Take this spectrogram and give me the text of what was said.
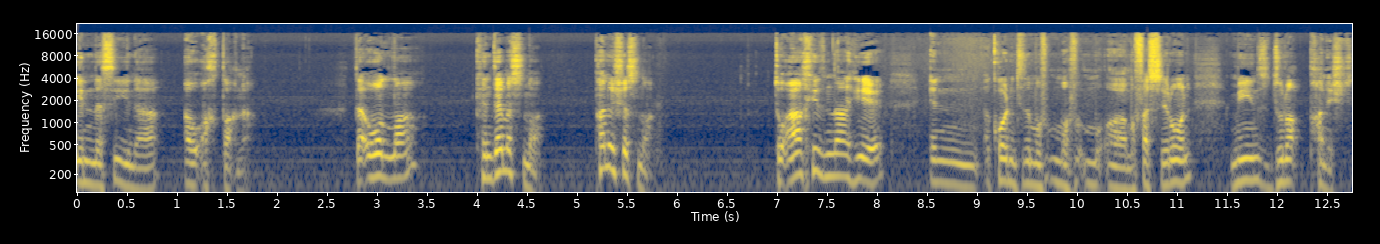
إن نسينا أو أخطأنا. That, O Allah, condemn us not, punish us not. تؤاخذنا here, in according to the uh, Mufassirun, means do not punish.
